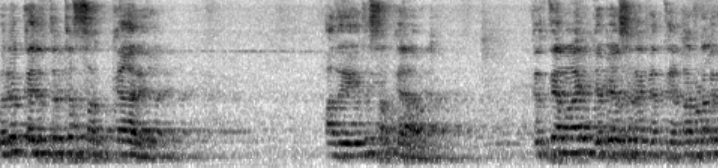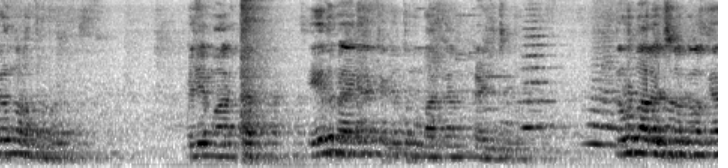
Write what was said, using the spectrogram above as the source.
ഒരു കരുത്തുറ്റ സർക്കാർ അത് ഏത് സർക്കാരാവട്ടെ കൃത്യമായി വിദ്യാഭ്യാസ രംഗത്ത് ഇടപെടലുകൾ നടത്തുന്നത്. വലിയ മാറ്റം ഏത് മേഖലയ്ക്കകത്തും ഉണ്ടാക്കാൻ കഴിഞ്ഞിട്ടുണ്ട്. നിങ്ങളൊന്ന് ആലോചിച്ച് നോക്കുന്നൊക്കെ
